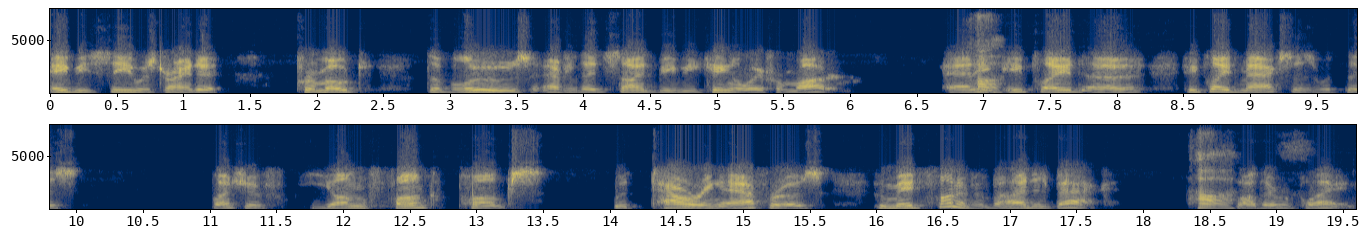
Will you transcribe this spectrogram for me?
ABC was trying to promote the blues after they'd signed BB King away from modern and huh. he, he played uh, he played Max's with this bunch of young funk punks with towering afros who made fun of him behind his back huh. while they were playing.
